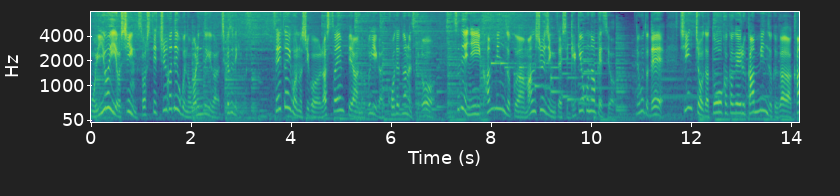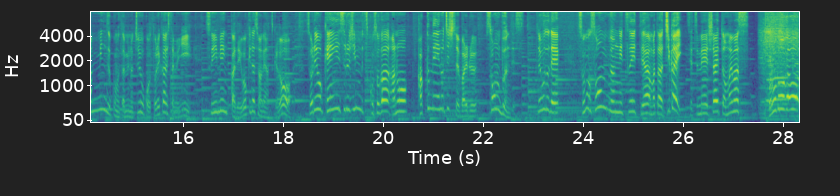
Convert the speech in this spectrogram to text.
もういよいよ秦そして中華帝国の終わりの時が近づいてきます。西太后の死後ラストエンペラーの武義が皇帝となるんですけどすでに漢民族は満州人に対して激を行うわけですよ。ということで清朝打倒を掲げる漢民族が漢民族のための中国を取り返すために水面下で動き出すわけなんですけどそれを牽引する人物こそがあの革命の父と呼ばれる孫文です。ということでその孫文についてはまた次回説明したいと思います。この動画を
